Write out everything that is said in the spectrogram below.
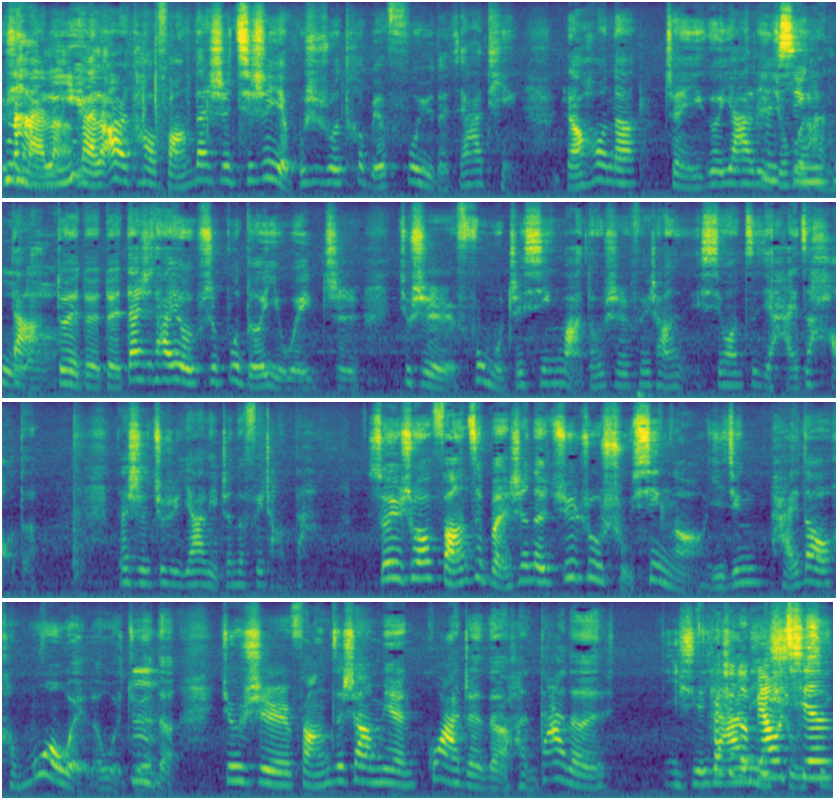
就是买了买了二套房，但是其实也不是说特别富裕的家庭，然后呢，整一个压力就会很大，对对对，但是他又是不得已为之，就是父母之心嘛，都是非常希望自己孩子好的，但是就是压力真的非常大。所以说，房子本身的居住属性啊，已经排到很末尾了。我觉得，就是房子上面挂着的很大的一些它是个压力属标签性。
